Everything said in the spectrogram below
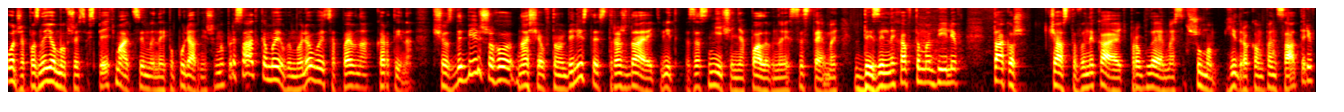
Отже, познайомившись з п'ятьма цими найпопулярнішими присадками, вимальовується певна картина, що здебільшого наші автомобілісти страждають від засмічення паливної системи дизельних автомобілів. Також Часто виникають проблеми з шумом гідрокомпенсаторів.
